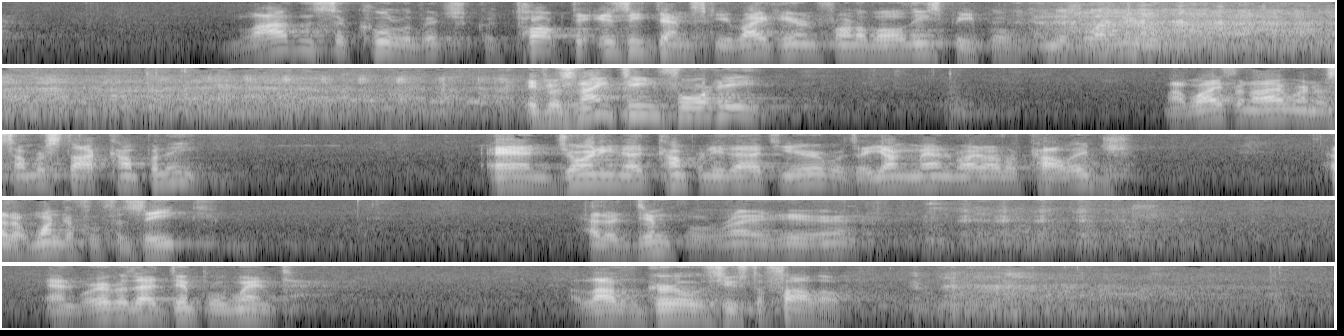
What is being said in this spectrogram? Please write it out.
Mladen Sekulovich could talk to Izzy Demsky right here in front of all these people in this lovely room. it was 1940. My wife and I were in a summer stock company. And joining that company that year was a young man right out of college. Had a wonderful physique. Had a dimple right here. and wherever that dimple went, a lot of girls used to follow.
